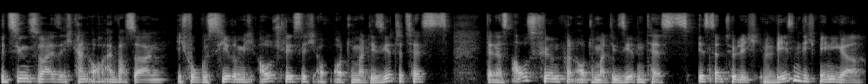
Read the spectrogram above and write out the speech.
Beziehungsweise ich kann auch einfach sagen, ich fokussiere mich ausschließlich auf automatisierte Tests, denn das Ausführen von automatisierten Tests ist natürlich wesentlich weniger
